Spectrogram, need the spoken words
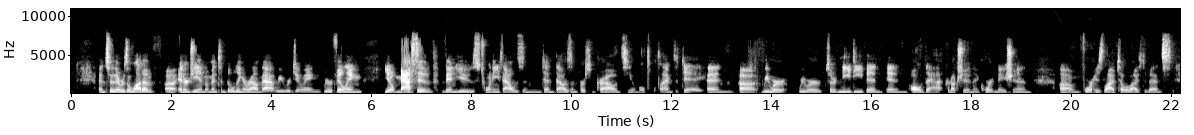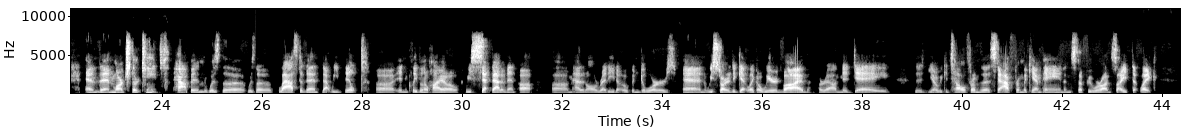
and so there was a lot of uh, energy and momentum building around that. We were doing, we were filling, you know, massive venues, 20,000, 10,000 person crowds, you know, multiple times a day. And uh, we were we were sort of knee deep in in all of that production and coordination um, for his live televised events. And then March 13th happened was the was the last event that we built uh, in Cleveland, Ohio. We set that event up. Um, had it all ready to open doors, and we started to get like a weird vibe around midday. The, you know, we could tell from the staff from the campaign and stuff who were on site that like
